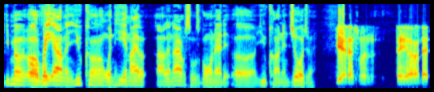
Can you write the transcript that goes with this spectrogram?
You remember uh, Ray Allen, UConn, when he and Allen Iverson was going at it, uh, UConn in Georgia. Yeah, that's when they uh that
